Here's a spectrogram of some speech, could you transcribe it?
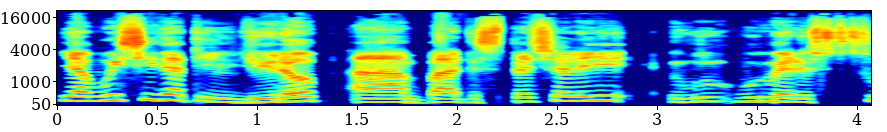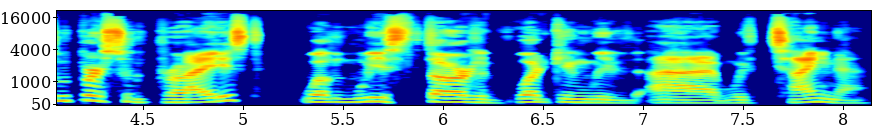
Yeah, we see that in Europe, uh, but especially we, we, were super surprised when we started working with uh, with China.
